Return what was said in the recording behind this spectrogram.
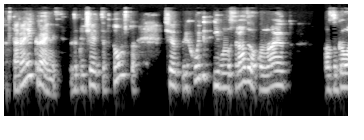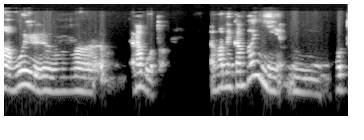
Вторая крайность заключается в том, что человек приходит, и его сразу окунают с головой в работу в одной компании вот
